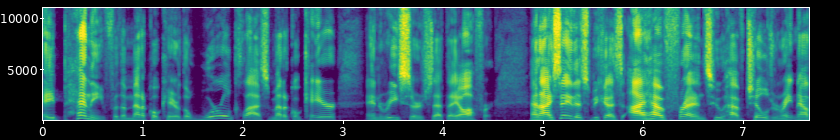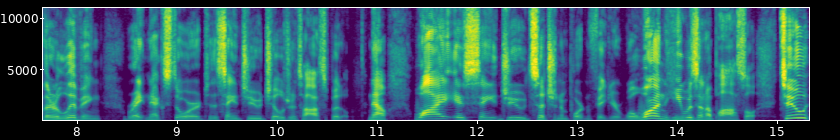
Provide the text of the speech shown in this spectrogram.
a penny for the medical care, the world class medical care and research that they offer. And I say this because I have friends who have children. Right now, they're living right next door to the St. Jude Children's Hospital. Now, why is St. Jude such an important figure? Well, one, he was an apostle. Two,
